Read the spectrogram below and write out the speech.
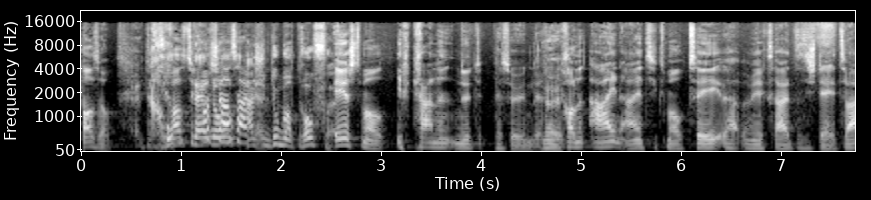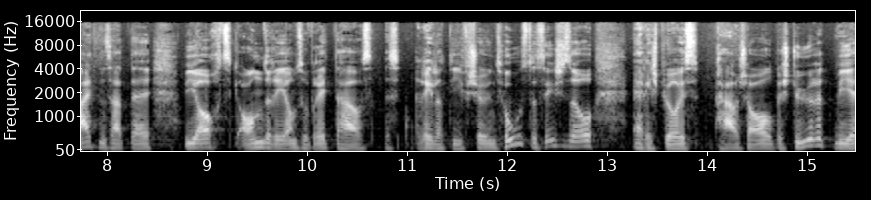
Also, der ich kommt kann's dir der ganz schnell noch- sagen. Hast ihn du mal getroffen? Erstmal, ich kenne ihn nicht persönlich. Nicht. Ich habe ihn ein einziges Mal gesehen, hat man mir gesagt, das ist der. Zweitens hat er wie 80 andere am Subrettenhaus ein relativ schönes Haus, das ist so. Er ist bei uns pauschal besteuert, wie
